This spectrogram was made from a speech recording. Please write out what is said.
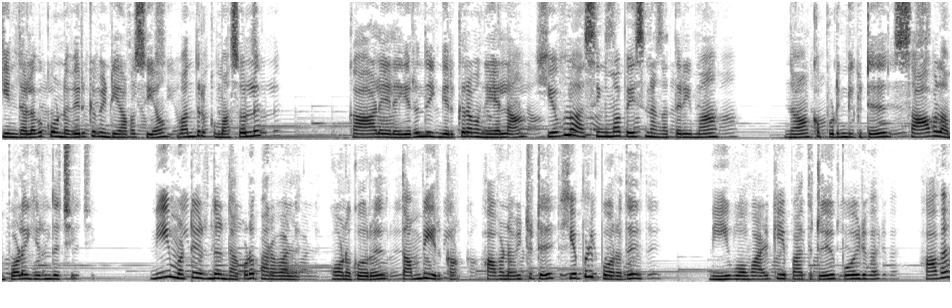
இந்த அளவுக்கு உன்னை விற்க வேண்டிய அவசியம் வந்திருக்குமா சொல்லு? காலையில இருந்து இங்க இருக்கிறவங்க எல்லாம் எவ்வளவு அசிங்கமா பேசுனாங்க தெரியுமா? நாக்க புடுங்கிக்கிட்டு சாவலாம் போல இருந்துச்சு. நீ மட்டும் இருந்திருந்தா கூட பரவாயில்ல. உனக்கு ஒரு தம்பி இருக்கான். அவனை விட்டுட்டு எப்படி போறது? நீ உன் வாழ்க்கைய பார்த்துட்டு போயிடுவ. அவன்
